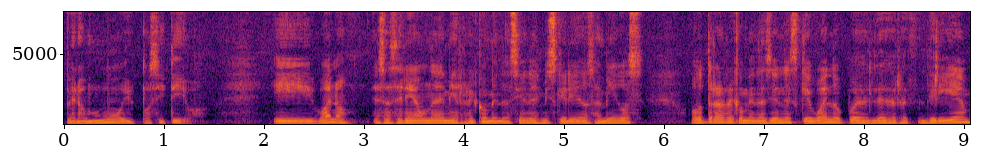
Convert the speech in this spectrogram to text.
pero muy positivo. Y bueno, esa sería una de mis recomendaciones, mis queridos amigos. Otras recomendaciones que, bueno, pues les diría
